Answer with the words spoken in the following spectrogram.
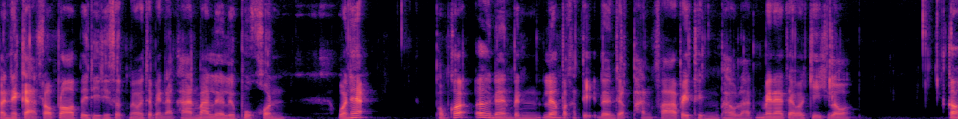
บรรยากาศรอบๆได้ดีที่สุดไม่ว่าจะเป็นอาคารบ้านเรือนหรือผู้คน วันเนี้ยผมก็เออเดินเป็นเรื่องปกติเดินจากผ่านฟ้าไปถึงเพารัตไม่แน่ใจว่ากี่กิโล ก็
